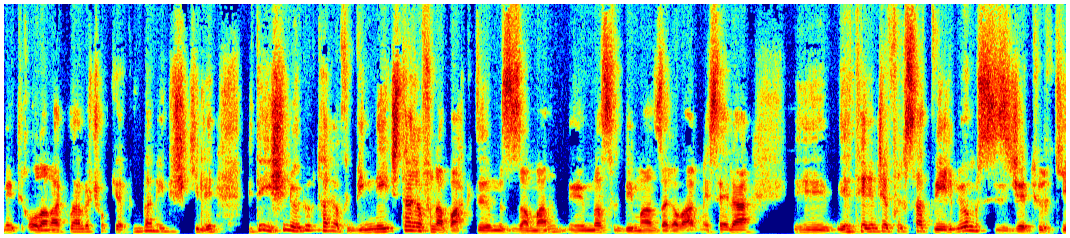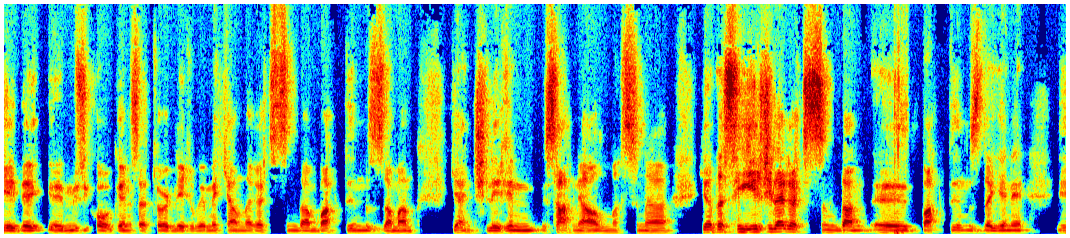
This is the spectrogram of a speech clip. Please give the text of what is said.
nedir olanaklarla çok yakından ilişkili. Bir de işin öbür tarafı dinleyici tarafına baktığımız zaman nasıl bir manzara var? Mesela yeterince fırsat veriliyor mu sizce Türkiye'de müzik organizatörleri ve mekanlar açısından baktığımız zaman gençlerin sahne almasına ya da seyirciler açısından e, baktığımızda yine e,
